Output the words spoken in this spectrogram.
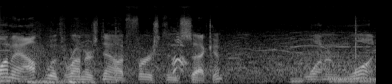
One out with runners now at first and second. One and one.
